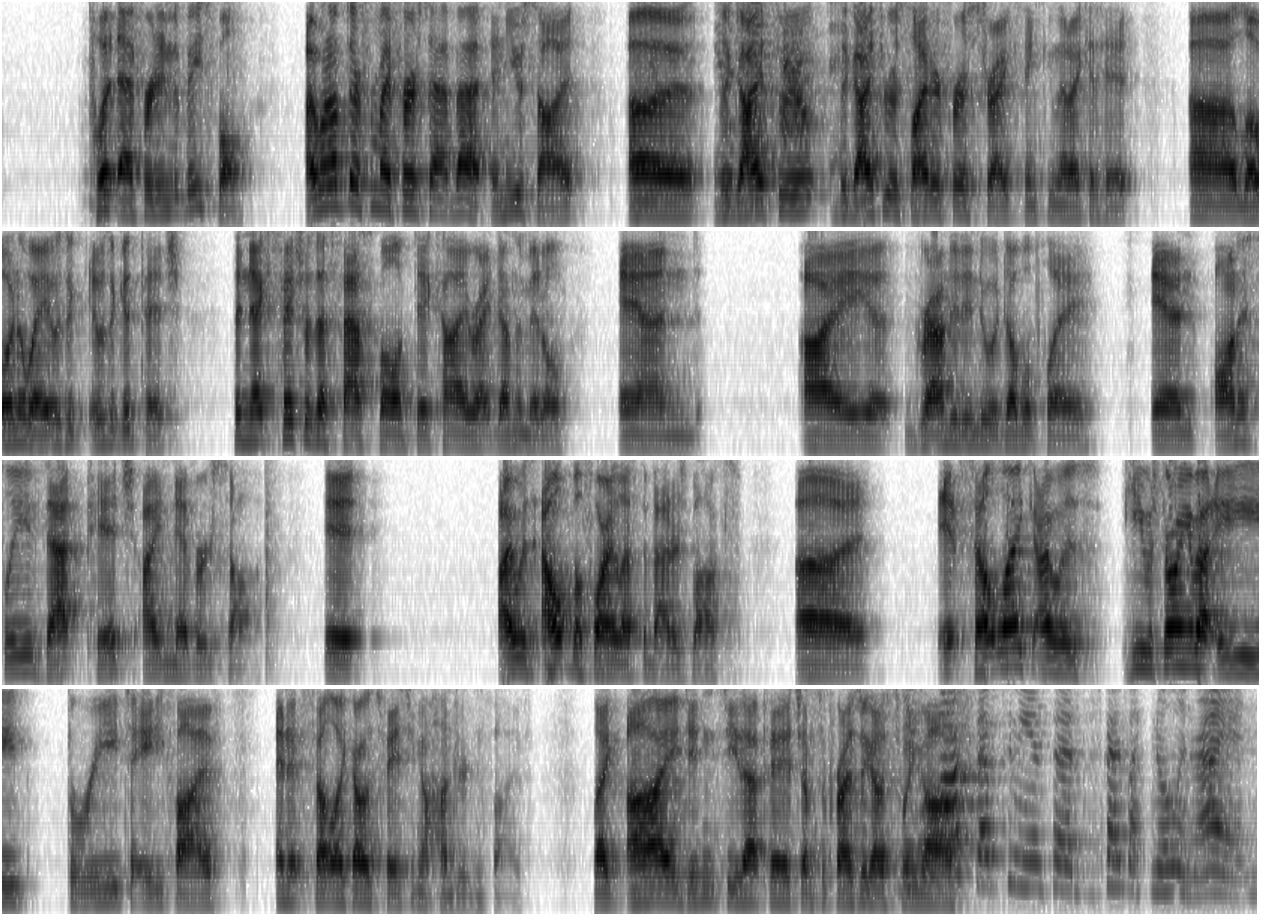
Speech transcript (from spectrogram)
put effort into baseball. I went up there for my first at bat, and you saw it. Uh, It the guy threw the guy threw a slider for a strike, thinking that I could hit uh, low and away. It was a it was a good pitch. The next pitch was a fastball, dick high, right down the middle, and I uh, grounded into a double play. And honestly, that pitch I never saw. It. I was out before I left the batter's box. Uh, it felt like I was. He was throwing about eighty-three to eighty-five, and it felt like I was facing hundred and five. Like I didn't see that pitch. I'm surprised I got a swing you off. walked up to me and said, "This guy's like Nolan Ryan."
